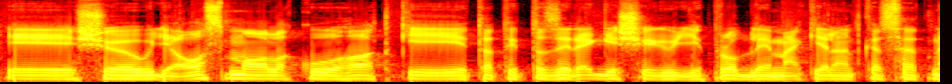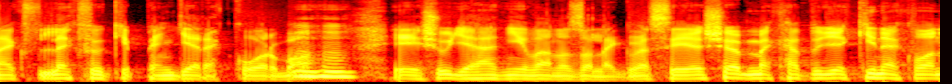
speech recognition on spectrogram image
és ugye aszma alakulhat ki, tehát itt azért egészségügyi problémák jelentkezhetnek, legfőképpen gyerekkorban, uh-huh. és ugye hát nyilván az a legveszélyesebb, meg hát ugye kinek van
